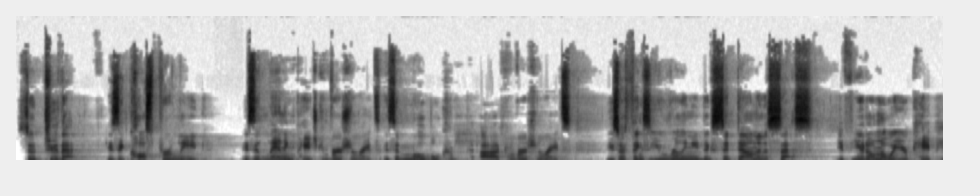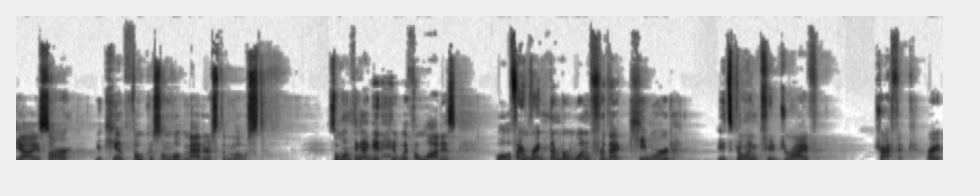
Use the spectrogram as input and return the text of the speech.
So to that, is it cost per lead? Is it landing page conversion rates? Is it mobile uh, conversion rates? These are things that you really need to sit down and assess. If you don't know what your KPIs are, you can't focus on what matters the most. So, one thing I get hit with a lot is well, if I rank number one for that keyword, it's going to drive traffic, right?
